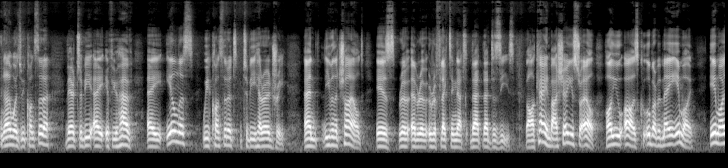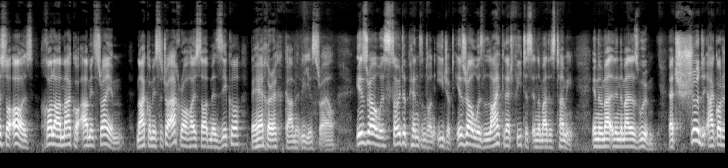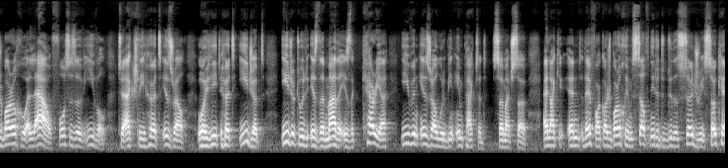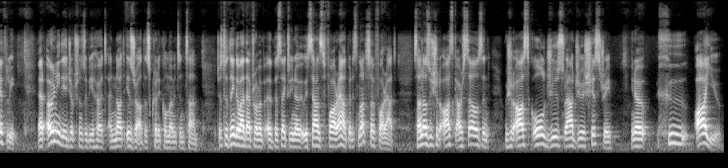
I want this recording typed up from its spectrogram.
In other words, we consider there to be a, if you have a illness, we consider it to be hereditary. And even the child is re, uh, re, reflecting that, that, that disease. V'alkein ba'asher Yisrael, yu oz ku'ubar b'mei imoy, imoy so oz, chala amako am mako meziko behecherech li Yisrael. Israel was so dependent on Egypt. Israel was like that fetus in the mother's tummy, in the, in the mother's womb. That should HaKadosh Baruch Hu allow forces of evil to actually hurt Israel or hurt Egypt, Egypt is the mother, is the carrier. Even Israel would have been impacted so much so, and like, and therefore, HaKadosh Baruch Hu himself needed to do the surgery so carefully that only the Egyptians would be hurt and not Israel at this critical moment in time. Just to think about that from a, perspective, you know, it sounds far out, but it's not so far out. Sometimes we should ask ourselves, and we should ask all Jews throughout Jewish history, you know, who are you?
